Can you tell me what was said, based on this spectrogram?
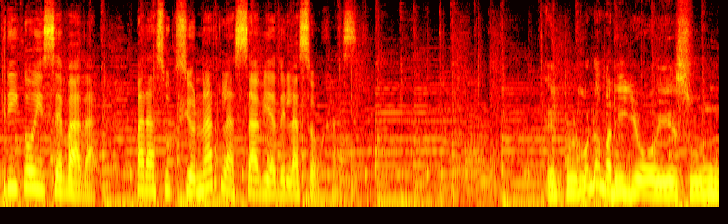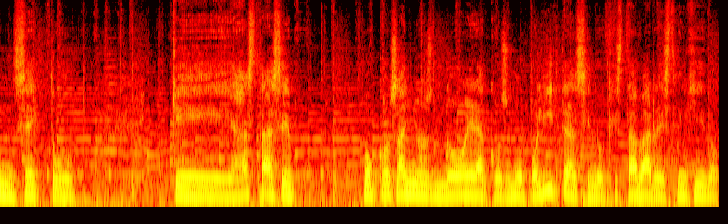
trigo y cebada, para succionar la savia de las hojas. El pulgón amarillo es un insecto que hasta hace pocos años no era cosmopolita, sino que estaba restringido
